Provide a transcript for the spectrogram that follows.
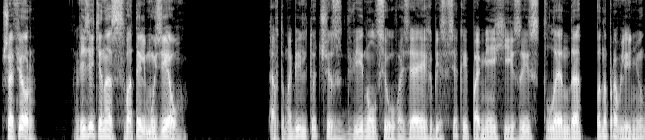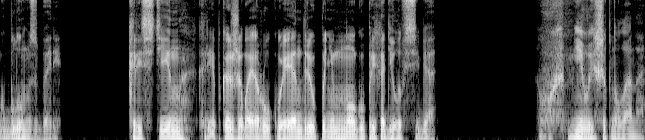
«Шофер, везите нас в отель-музеум!» Автомобиль тотчас двинулся, увозя их без всякой помехи из Истленда по направлению к Блумсбери. Кристин, крепко сжимая руку Эндрю, понемногу приходила в себя. «Ох, милый», — шепнула она,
